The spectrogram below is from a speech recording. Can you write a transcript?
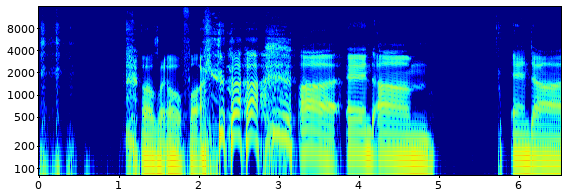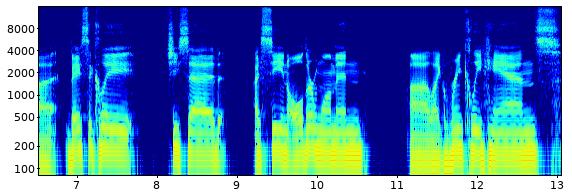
I was like oh fuck. Uh and um and uh, basically she said, "I see an older woman, uh, like wrinkly hands,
